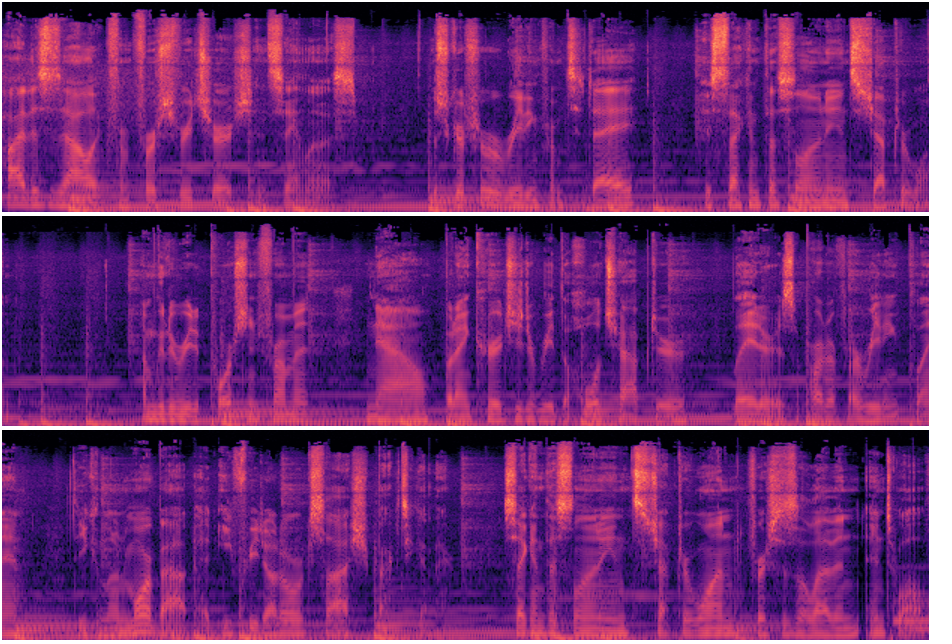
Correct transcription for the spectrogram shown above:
Hi, this is Alec from First Free Church in St. Louis. The scripture we're reading from today is 2 Thessalonians chapter 1. I'm going to read a portion from it now, but I encourage you to read the whole chapter later as a part of our reading plan that you can learn more about at efree.org slash back together. 2 Thessalonians chapter 1, verses 11 and 12.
